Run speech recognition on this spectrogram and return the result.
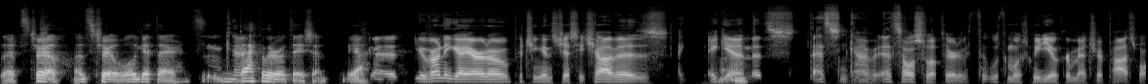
That's true. That's true. We'll get there. It's Okay. back of the rotation. Yeah. Got Yovani Gallardo pitching against Jesse Chavez. Again, mm-hmm. that's that's incom- that's also up there with, with the most mediocre matchup possible.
